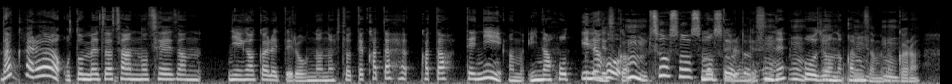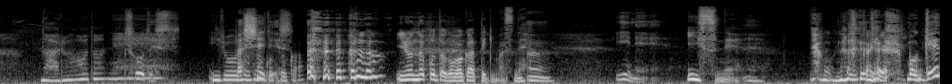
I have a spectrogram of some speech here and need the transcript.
だから、乙女座さんの星座に描かれてる女の人って片へ片手に、あの、稲穂っていうんですか？うんそうそうそう持ってるんですね。うんうん北条の神様だから。なるほどね。そうです。いろいろならしいですことが。いろんなことが分かってきますね。いいね。いいっすね。でもなんかね、もう現代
